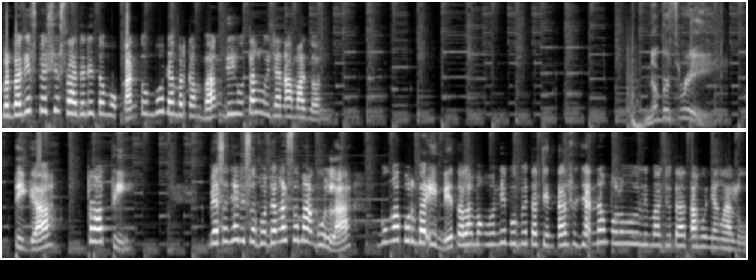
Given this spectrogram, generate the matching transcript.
berbagai spesies lada ditemukan tumbuh dan berkembang di hutan hujan Amazon. Number 3. 3. Proti Biasanya disebut dengan semak gula, bunga purba ini telah menghuni bumi tercinta sejak 65 juta tahun yang lalu,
